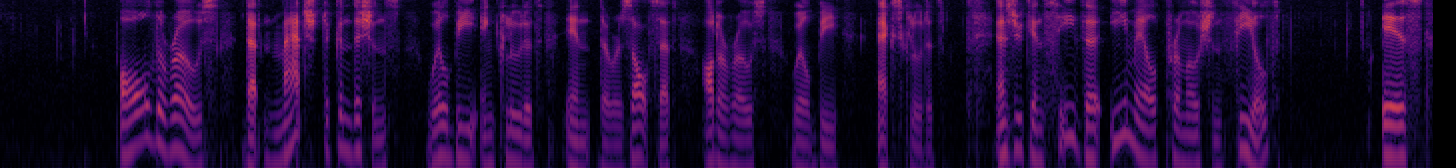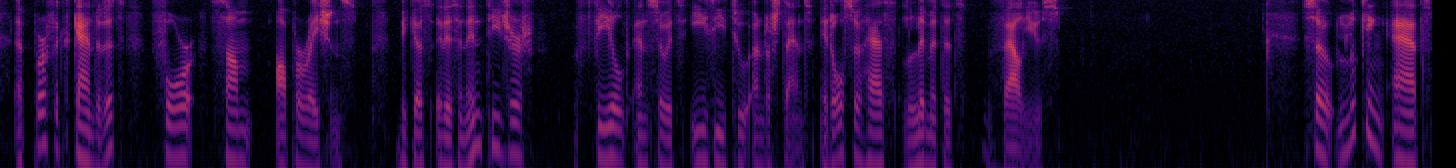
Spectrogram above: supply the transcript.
All the rows that match the conditions will be included in the result set. Other rows will be excluded. As you can see, the email promotion field is a perfect candidate for some operations because it is an integer field and so it's easy to understand. It also has limited values. So looking at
